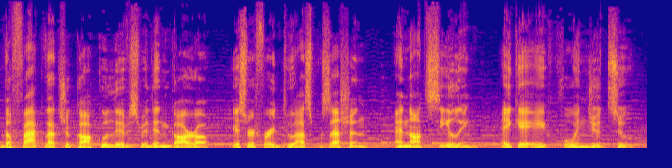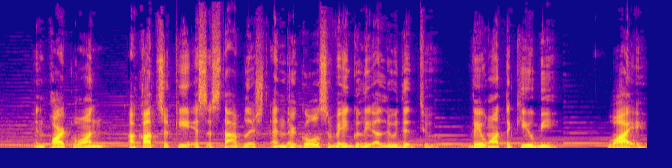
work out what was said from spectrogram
The fact that Shukaku lives within Gaara is referred to as possession, and not sealing, aka Fuinjutsu. In part 1, Akatsuki is established and their goals vaguely alluded to. They want the Kyuubi. Why?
